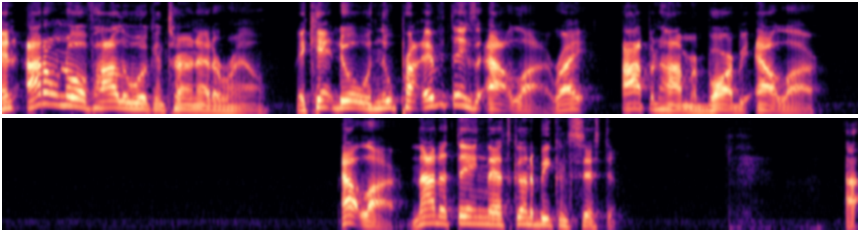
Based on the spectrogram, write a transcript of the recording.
And I don't know if Hollywood can turn that around. They can't do it with new pro. Everything's outlier, right? Oppenheimer, Barbie, outlier. Outlier, not a thing that's going to be consistent. I,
